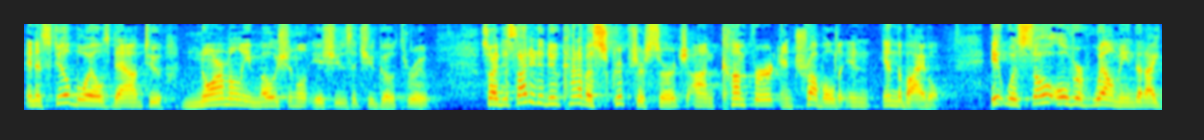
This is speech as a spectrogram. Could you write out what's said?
and it still boils down to normal emotional issues that you go through. So I decided to do kind of a scripture search on comfort and troubled in, in the Bible. It was so overwhelming that I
